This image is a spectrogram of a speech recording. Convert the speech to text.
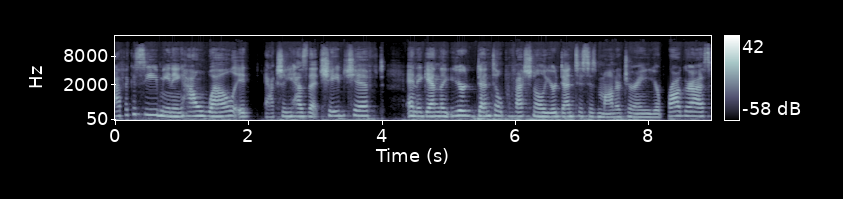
efficacy, meaning how well it actually has that shade shift. And again, the, your dental professional, your dentist is monitoring your progress,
